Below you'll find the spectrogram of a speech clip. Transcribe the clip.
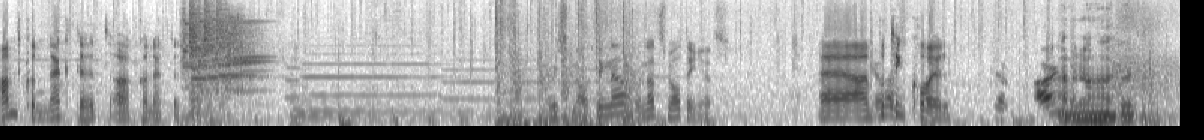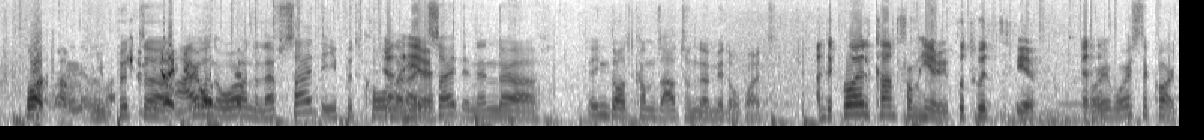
I'm connected. Ah, connected. now. Are we smelting now? We're not smelting yet. Uh, I'm Yeah. putting coil. I don't know how to do it. What? I'm. You put Can uh, iron ore on the left side, and you put coal on the right here. side, and then the ingot comes out from the middle part. And the coil comes from here. You put wood here. Where, where's the cart?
